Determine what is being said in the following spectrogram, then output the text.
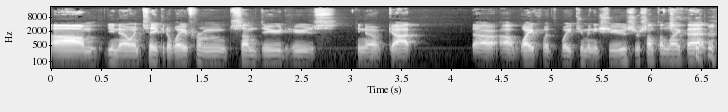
um, you know, and take it away from some dude who's you know got uh, a wife with way too many shoes or something like that.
